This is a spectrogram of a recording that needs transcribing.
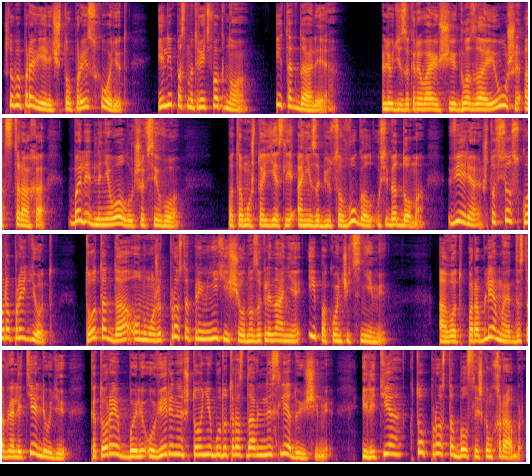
чтобы проверить, что происходит, или посмотреть в окно, и так далее. Люди, закрывающие глаза и уши от страха, были для него лучше всего. Потому что если они забьются в угол у себя дома, веря, что все скоро пройдет, то тогда он может просто применить еще одно заклинание и покончить с ними. А вот проблемы доставляли те люди, которые были уверены, что они будут раздавлены следующими, или те, кто просто был слишком храбр.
